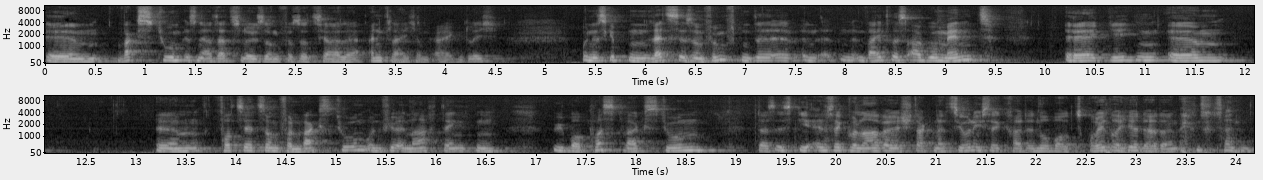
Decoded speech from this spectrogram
ähm, Wachstum ist eine Ersatzlösung für soziale Angleichung eigentlich. Und es gibt ein letztes und fünften, äh, ein, weiteres Argument äh, gegen ähm, ähm, Fortsetzung von Wachstum und für ein Nachdenken über Postwachstum. Das ist die säkulare Stagnation. Ich sehe gerade Norbert Reuter hier, der hat einen interessanten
